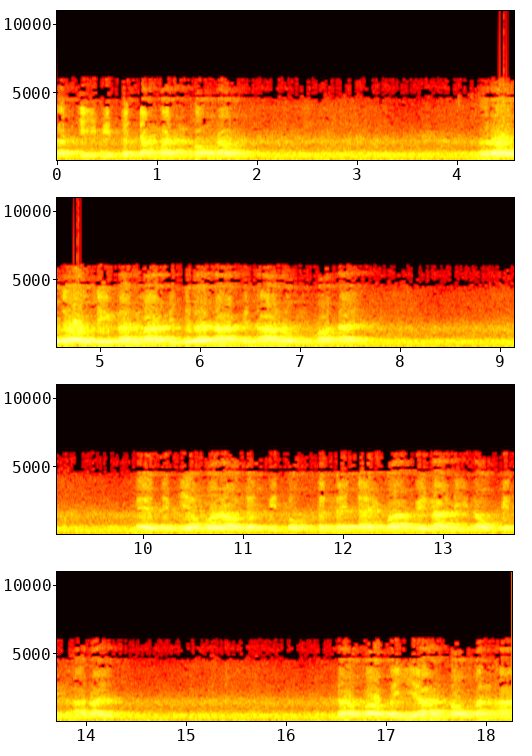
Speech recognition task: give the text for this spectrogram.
กับชีวิตประจำวันของเรา เราจะเอาสิ่งนั้นมาพิจารณาเป็นอารมณ์ก็ได้แม้แต่เพียงว่าเราเลิกวิตกขึ้นในใจว่าเวลานี้เราเป็นอะไรเราก็พยายามตอบปัญหา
